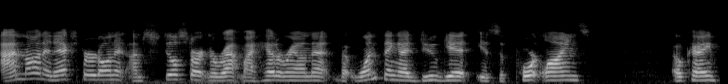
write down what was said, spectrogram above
I'm not an expert on it. I'm still starting to wrap my head around that. But one thing I do get is support lines. Okay.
